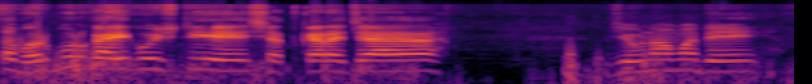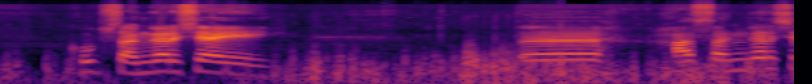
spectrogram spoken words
तर भरपूर काही गोष्टी आहे शेतकऱ्याच्या जीवनामध्ये खूप संघर्ष आहे. तर हा संघर्ष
